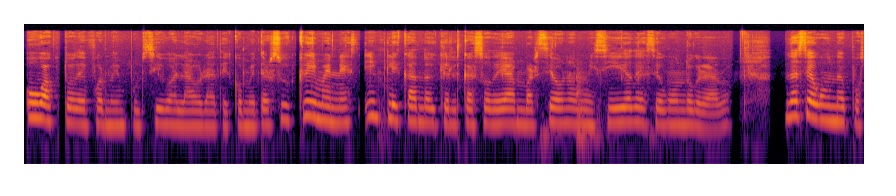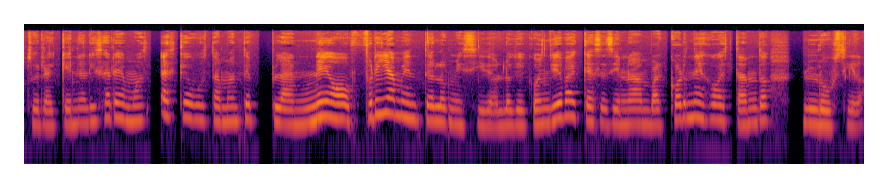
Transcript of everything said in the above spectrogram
Hugo actuó de forma impulsiva a la hora de cometer sus crímenes, implicando que el caso de Ámbar sea un homicidio de segundo grado. La segunda postura que analizaremos es que Bustamante planeó fríamente el homicidio, lo que conlleva que asesinó a Ámbar Cornejo estando lúcido.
